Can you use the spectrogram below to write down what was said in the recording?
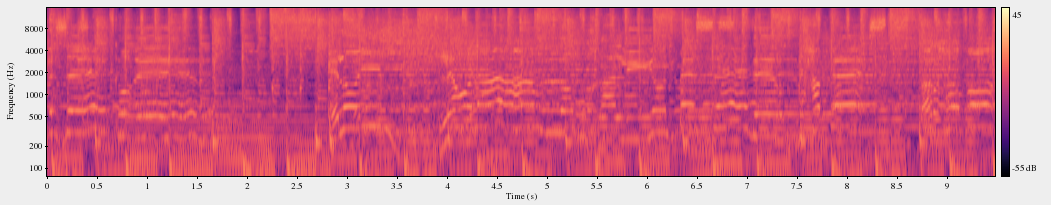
וזה כואב. אלוהים לעולם לא אוכל להיות בסדר מחפש ברחובות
